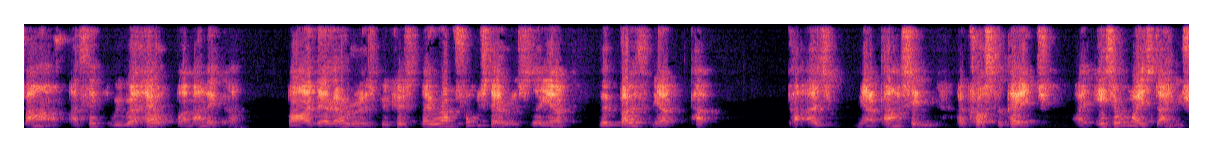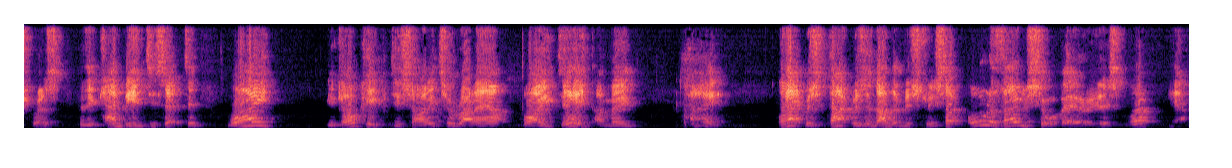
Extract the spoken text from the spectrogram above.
but I think we were helped by Malaga by their errors because they were unforced errors. They, you know, they're both, you know, as, you know, passing across the pitch is always dangerous because it can be intercepted. Why your goalkeeper decided to run out? Why he did? I mean, hey, that was that was another mystery. So all of those sort of areas were yeah,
